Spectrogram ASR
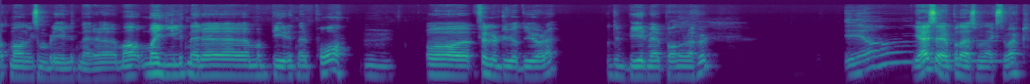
at man liksom blir litt mer Man, man gir litt mer Man byr litt mer på. Mm. Og føler du at du gjør det? At du byr mer på når du er full? Ja Jeg ser jo på deg som en ekstrovert.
